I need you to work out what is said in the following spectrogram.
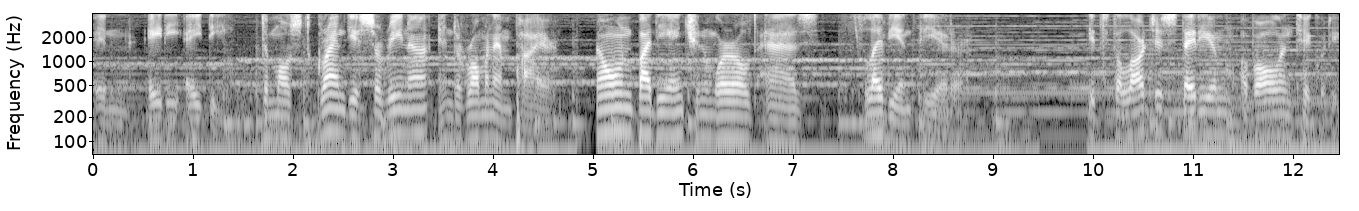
in 80 AD. The most grandiose arena in the Roman Empire, known by the ancient world as Flavian Theater. It's the largest stadium of all antiquity.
